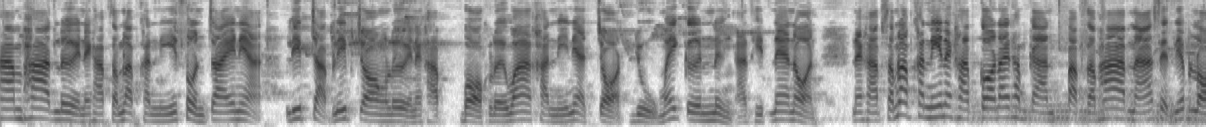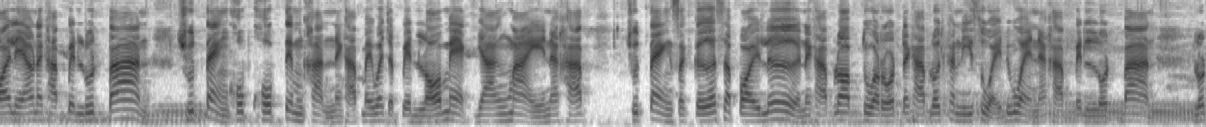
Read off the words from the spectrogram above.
ห้ามพลาดเลยนะครับสำหรับคันนี้สนใจเนี่ยรีบจับรีบจองเลยนะครับ บอกเลยว่าคันนี้เนี่ยจอดอยู่ไม่เกิน 1 อาทิตย์แน่นอนนะครับสำหรับคันนี้นะครับก็ได้ทำการปรับสภาพนะเสร็จเรียบร้อยแล้วนะครับ เป็นรถบ้านชุดแต่งครบๆเต็มคันนะครับ ไม่ว่าจะเป็นล้อแม็กยางใหม่นะครับ ชุดแต่งสเกิร์ตสปอยเลอร์นะครับรอบตัวรถนะครับ รถคันนี้สวยด้วยนะครับ เป็นรถบ้าน รถ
